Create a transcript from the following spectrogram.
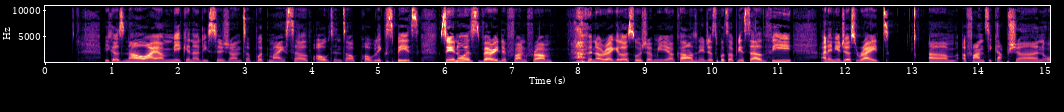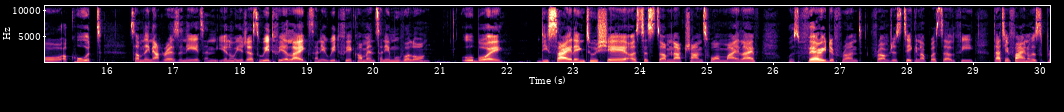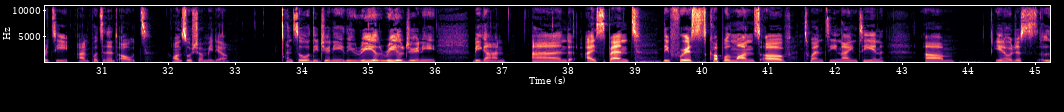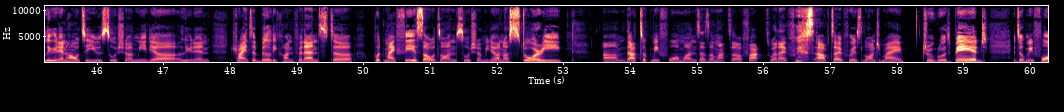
Because now I am making a decision to put myself out into a public space. So, you know, it's very different from having a regular social media account and you just put up your selfie and then you just write um, a fancy caption or a quote, something that resonates, and you know, you just wait for your likes and you wait for your comments and you move along. Oh boy, deciding to share a system that transformed my life was very different from just taking up a selfie that you find was pretty and putting it out on social media. And so the journey, the real, real journey began. And I spent the first couple months of 2019 um, you know, just learning how to use social media, learning, trying to build the confidence to put my face out on social media on a story. Um, that took me four months, as a matter of fact, when I first, after I first launched my True Growth page. It took me four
